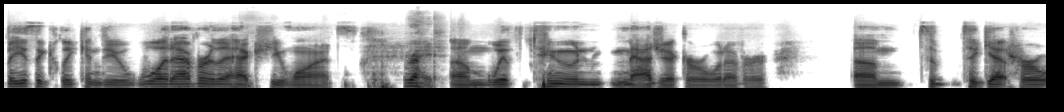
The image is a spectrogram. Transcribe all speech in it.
basically can do whatever the heck she wants Right. um, with toon magic or whatever um, to to get her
